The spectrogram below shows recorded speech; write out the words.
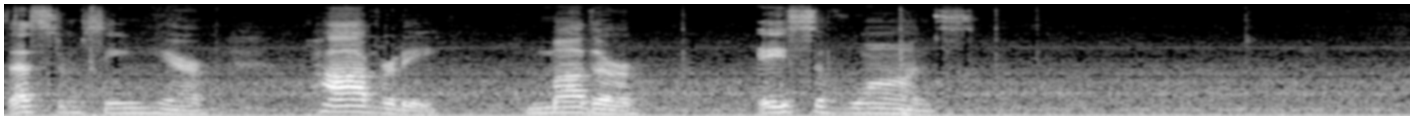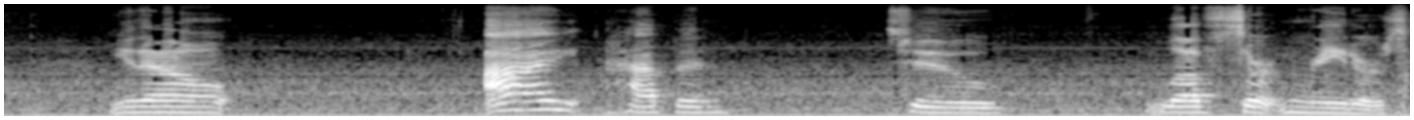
That's what I'm seeing here. Poverty, mother, ace of wands. You know, I happen to love certain readers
